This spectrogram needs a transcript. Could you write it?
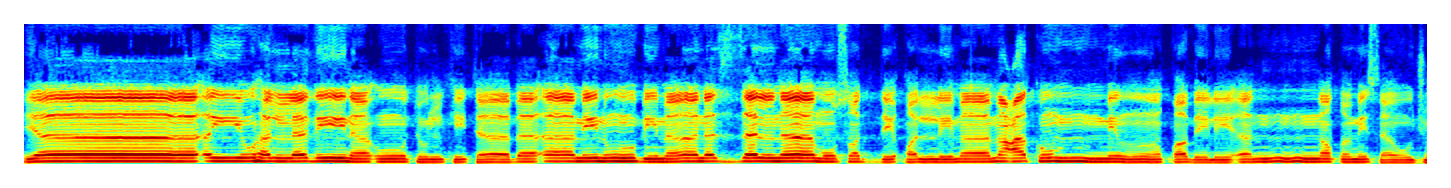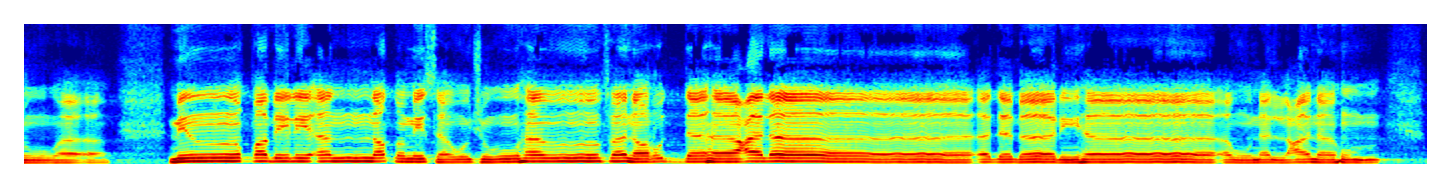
يا أيها الذين أوتوا الكتاب آمنوا بما نزلنا مصدقا لما معكم من قبل أن نطمس وجوها من قبل أن نطمس وجوها فنردها على أدبارها أو نلعنهم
